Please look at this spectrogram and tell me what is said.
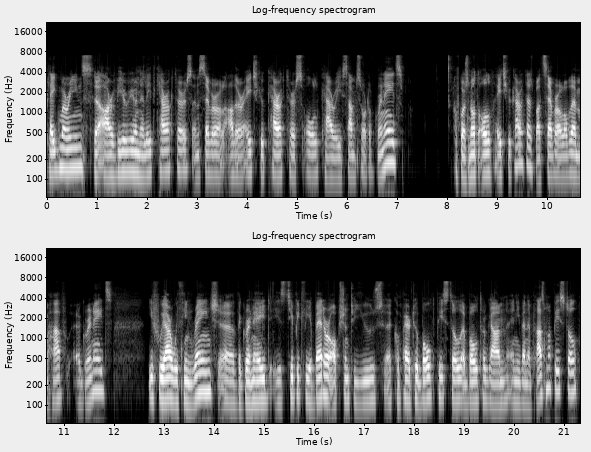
Plague Marines are Virion elite characters and several other HQ characters all carry some sort of grenades. Of course, not all HQ characters, but several of them have uh, grenades. If we are within range, uh, the grenade is typically a better option to use uh, compared to a bolt pistol, a bolter gun, and even a plasma pistol,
